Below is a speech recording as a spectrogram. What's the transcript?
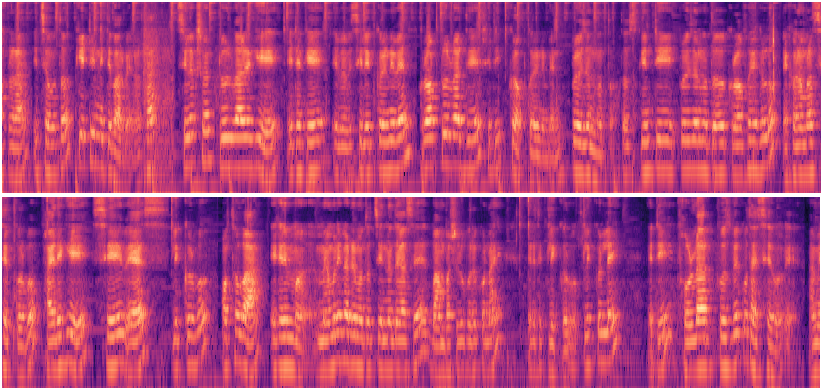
আপনারা ইচ্ছা মতো কেটে নিতে পারবেন। অর্থাৎ সিলেকশন টুল বারে গিয়ে এটাকে এভাবে সিলেক্ট করে নেবেন। ক্রপ টুল বার দিয়ে সেটি ক্রপ করে নেবেন, প্রয়োজন মতো। তো স্ক্রিনটি প্রয়োজন মতো ক্রপ হয়ে গেল। এখন আমরা সেভ করব। ফাইলে গিয়ে সেভ অ্যাজ ক্লিক করব, অথবা এখানে মেমোরি কার্ডের মতো চিহ্ন দেওয়া আছে বাম পাশের উপরে কোনায়, এটাতে ক্লিক করব। ক্লিক করলেই এটি ফোল্ডার খুঁজবে কোথায় সেভ হবে। আমি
